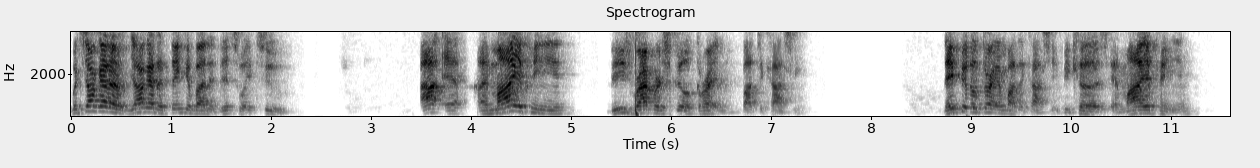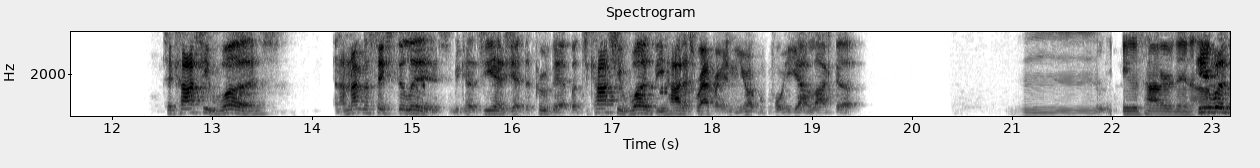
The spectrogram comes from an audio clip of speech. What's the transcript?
but y'all gotta y'all gotta think about it this way too. I, in my opinion, these rappers feel threatened by Tekashi. They feel threatened by Tekashi because, in my opinion, Tekashi was, and I'm not gonna say still is because he has yet to prove that, but Tekashi was the hottest rapper in New York before he got locked up. Mm, he was hotter than He um, was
